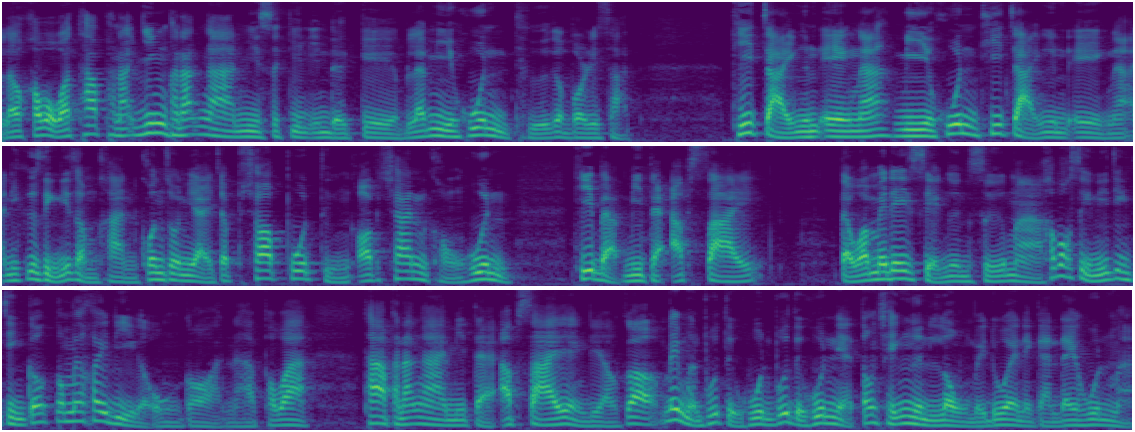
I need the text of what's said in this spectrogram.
แล้วเขาบอกว่าถ้าพนักยิ่งพนักงานมี skin in the game และมีหุ้นถือกับบริษัท ที่จ่ายเงินเองนะ มีหุ้นที่จ่ายเงินเองนะ อันนี้คือสิ่งที่สำคัญ คนส่วนใหญ่จะชอบพูดถึง option ของหุ้นที่แบบมีแต่ upside แต่ว่าไม่ได้เสียเงินซื้อมา เขาบอกสิ่งนี้จริงๆ ก็ก็ไม่ค่อยดีกับองค์กรนะครับ เพราะว่าถ้าพนักงานมีแต่ upside อย่างเดียวก็ไม่เหมือนผู้ถือหุ้น ผู้ถือหุ้นเนี่ยต้องใช้เงินลงไปด้วยในการได้หุ้นมา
